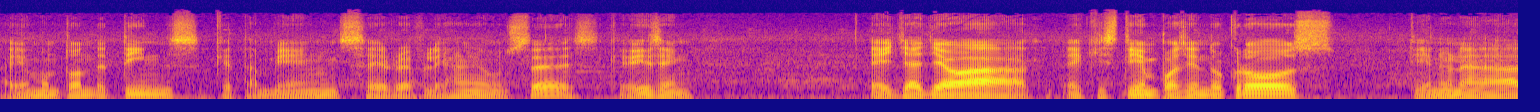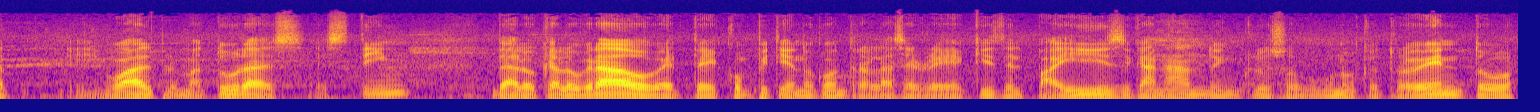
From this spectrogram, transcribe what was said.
hay un montón de teens que también se reflejan en ustedes, que dicen, ella lleva X tiempo haciendo cross, tiene una edad igual, prematura, es, es teen, vea lo que ha logrado, verte compitiendo contra las RX del país, ganando incluso uno que otro evento,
